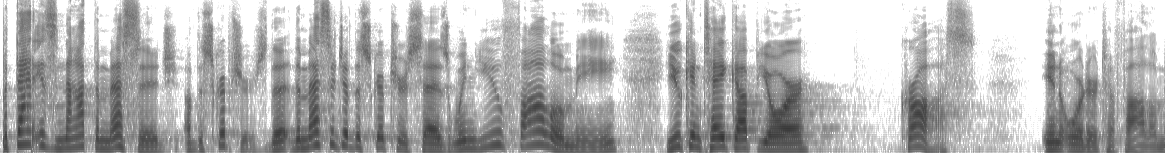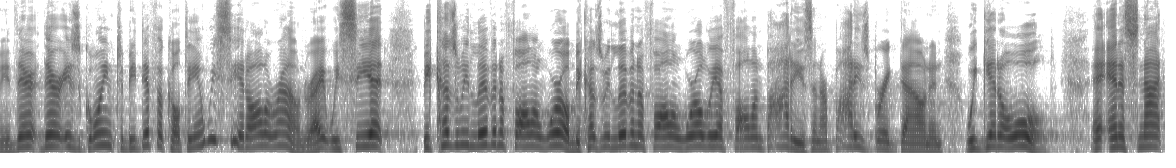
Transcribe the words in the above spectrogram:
But that is not the message of the scriptures. The, the message of the scriptures says, when you follow me, you can take up your cross in order to follow me. There, there is going to be difficulty, and we see it all around, right? We see it because we live in a fallen world. Because we live in a fallen world, we have fallen bodies, and our bodies break down, and we get old. And, and it's not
